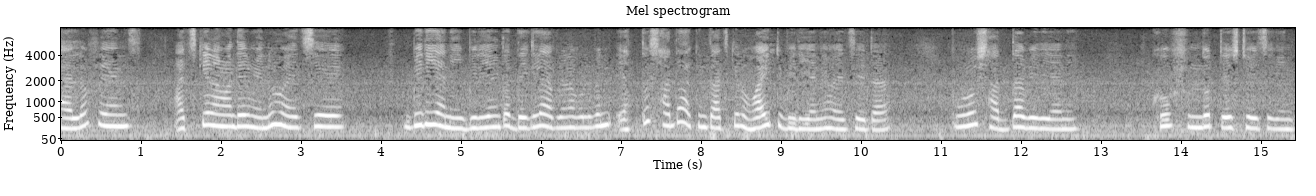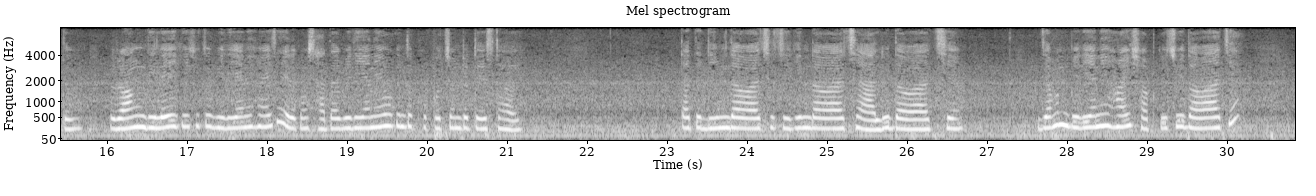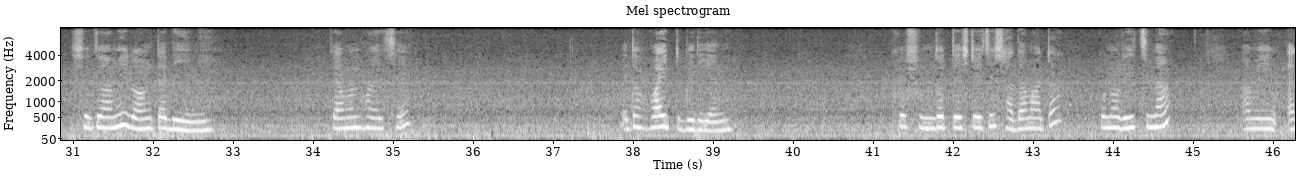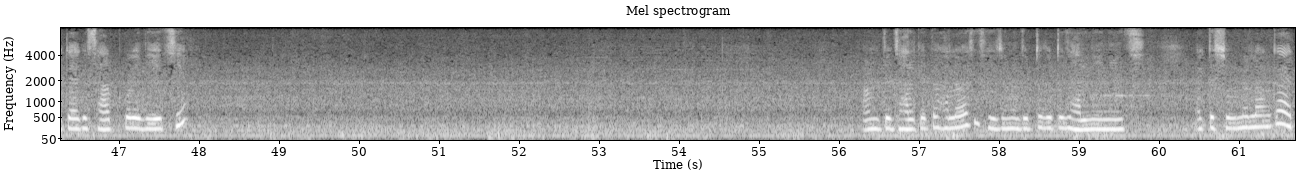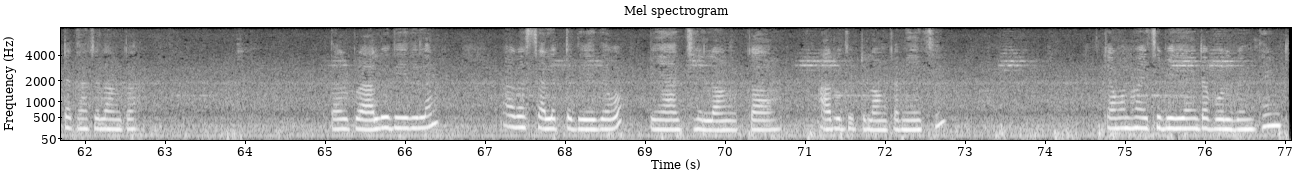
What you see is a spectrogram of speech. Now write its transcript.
Hello friends, আজকের আমাদের menu হয়েছে বিরিয়ানি। বিরিয়ানিটা দেখলে আপনারা বলবেন, এত সাদা? কিন্তু আজকের হোয়াইট বিরিয়ানি হয়েছে এটা। পুরো সাদা বিরিয়ানি। খুব সুন্দর টেস্ট হয়েছে কিন্তু। রং দিলেই কি শুধু বিরিয়ানি হয়েছে এরকম সাদা বিরিয়ানিও কিন্তু খুব প্রচণ্ড টেস্ট হয়। তাতে ডিম দেওয়া আছে চিকেন দেওয়া আছে, আলু দেওয়া আছে। যেমন বিরিয়ানি হয় সব কিছুই দেওয়া আছে। শুধু আমি রঙটা দিইনি। কেমন হয়েছে? এটা হোয়াইট বিরিয়ানি। খুব সুন্দর টেস্ট হয়েছে, সাদা মাটা, কোনো রিচ না। আমি একে একে সার্ভ করে দিয়েছি। আমি তো ঝাল খেতে ভালোবাসি, সেই জন্য দুটো দুটো ঝাল নিয়ে নিয়েছি। একটা শুকনো লঙ্কা, একটা কাঁচা লঙ্কা। তারপর আলু দিয়ে দিলাম। আবার স্যালাডটা দিয়ে দেবো। পেঁয়াজ, লঙ্কা, আরও দুটো লঙ্কা নিয়েছি। কেমন হয়েছে বিরিয়ানিটা বলবেন? Thank you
